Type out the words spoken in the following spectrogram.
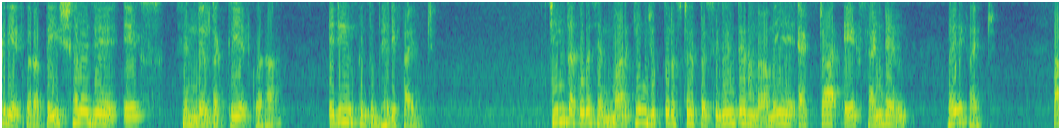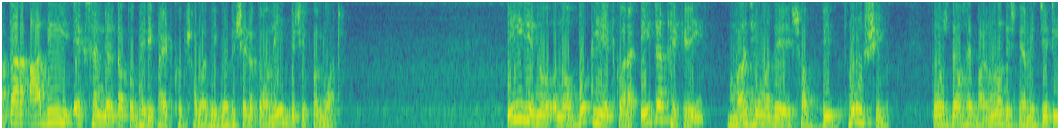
ক্রিয়েট করা, তেইশ সালে যে এক্স হ্যান্ডেলটা ক্রিয়েট করা, এটিও কিন্তু ভেরিফাইড চিন্তা করেছেন, মার্কিন যুক্তরাষ্ট্রের প্রেসিডেন্টের নামে একটা এক্স হ্যান্ডেল ভেরিফাইড আর তার আদি এক্স হ্যান্ডেলটা তো ভেরিফাইড খুব স্বাভাবিকভাবে, সেটা তো অনেক বেশি ফলোয়ার এই যে নব্য ক্রিয়েট করা, এইটা থেকেই মাঝে মাঝে সব বিধ্বংসী পোস্ট দেওয়া হয় বাংলাদেশ নিয়ে। আমি যেটি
